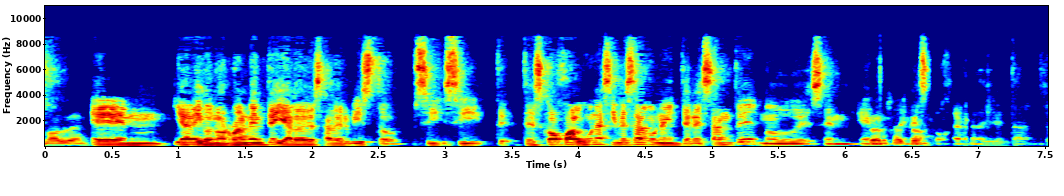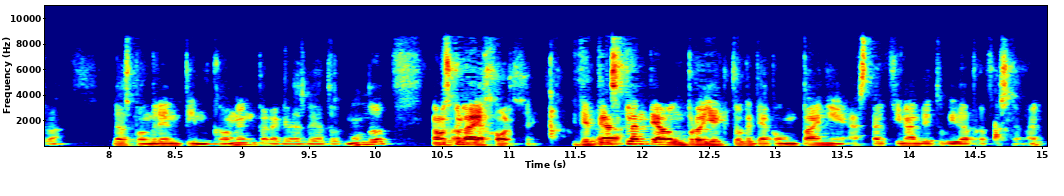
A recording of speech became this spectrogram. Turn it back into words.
Muy bien. Eh, ya digo, normalmente ya lo debes haber visto. Si, si te, te, escojo alguna, si ves alguna interesante, no dudes en, en, en, escogerla directamente. Va. Las pondré en pin comment para que las vea todo el mundo. Vamos vale. con la de Jorge. Dice, ¿te has planteado un proyecto que te acompañe hasta el final de tu vida profesional?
